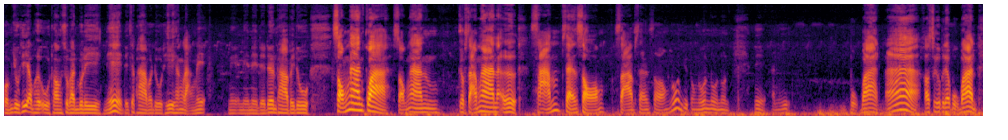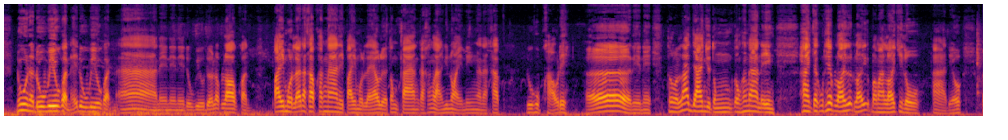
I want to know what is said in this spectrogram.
ผมอยู่ที่อำเภออู่ทองสุพรรณบุรีนี่เดี๋ยวจะพามาดูที่ข้างหลังนี่นี่นี่เดี๋ยวเดินพาไปดูสองงานกว่าสองงานเกือบสามงานนะเออสามแสนสองสามแสนสองนู่นอยู่ตรงนู้นนู่นนู่นนี่อันนี้ ปลูกบ้านอ่าเขาซื้อไปแล้วปลูกบ้านนู่นนะดูวิวก่อนให้ดูวิวก่อนอ่าเนี่ยเนี่ยเน่ดูวิวเดินรอบๆก่อนไปหมดแล้วนะครับ ข้างหน้านี่ไปหมดแล้วเหลือตรงกลางกับข้างหลังอยู่หน่อยนึงนะครับดูหุบเขาดิเออนี่นี่ถนนลาดยางอยู่ตรงตรงข้างหน้านเองห่างจากกรุงเทพร้อยร้อยประมาณร้อยกิโลอ่าเดี๋ยวไป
